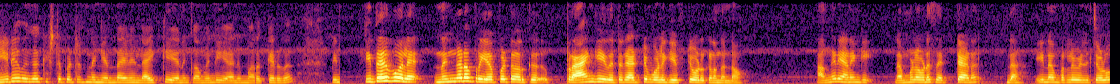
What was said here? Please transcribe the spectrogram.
വീഡിയോ നിങ്ങൾക്ക് ഇഷ്ടപ്പെട്ടിട്ടുണ്ടെങ്കിൽ എന്തായാലും ലൈക്ക് ചെയ്യാനും കമന്റ് ചെയ്യാനും മറക്കരുത്. പിന്നെ ഇതേപോലെ നിങ്ങളുടെ പ്രിയപ്പെട്ടവർക്ക് പ്രാങ്ക് ചെയ്തിട്ട് ഒരു അടിപൊളി ഗിഫ്റ്റ് കൊടുക്കണമെന്നുണ്ടോ? അങ്ങനെയാണെങ്കിൽ നമ്മളിവിടെ സെറ്റാണ്. ദാ ഈ നമ്പറിൽ വിളിച്ചോളൂ.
